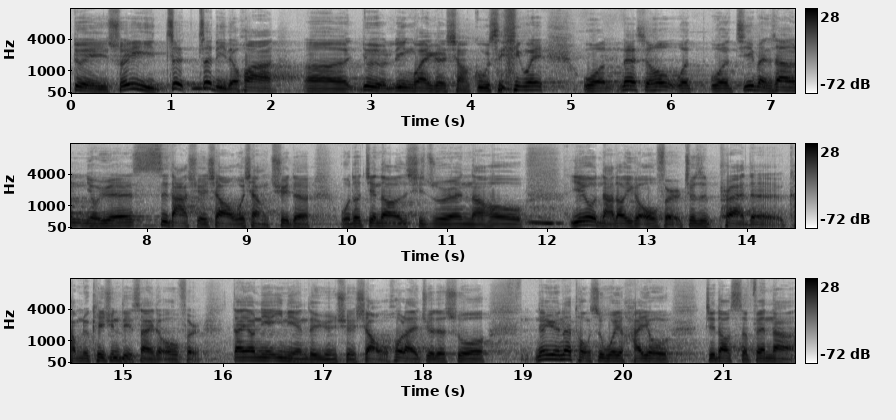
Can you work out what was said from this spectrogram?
对，所以这这里的话，呃，又有另外一个小故事，因为我那时候我我基本上纽约四大学校我想去的，我都见到系主任，然后也有拿到一个 offer，就是 Pratt Communication Design 的 offer，但要念一年的语言学校。我后来觉得说，那因为那同时我也还有接到 Savannah。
